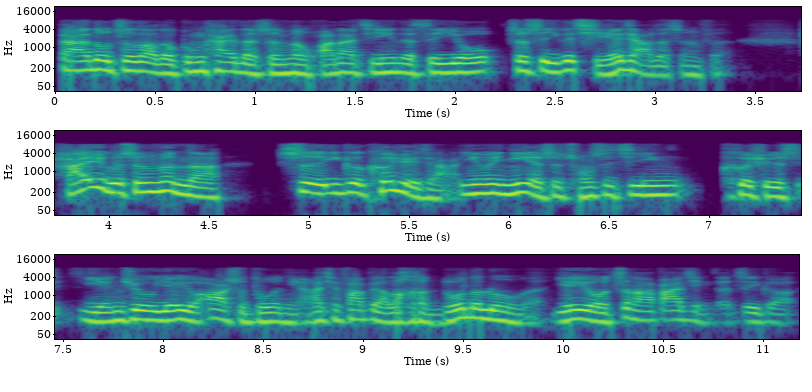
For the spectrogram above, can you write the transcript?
大家都知道的公开的身份，华大基因的 CEO，这是一个企业家的身份。还有一个身份呢，是一个科学家，因为你也是从事基因科学研究也有二十多年，而且发表了很多的论文，也有正儿八经的这个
